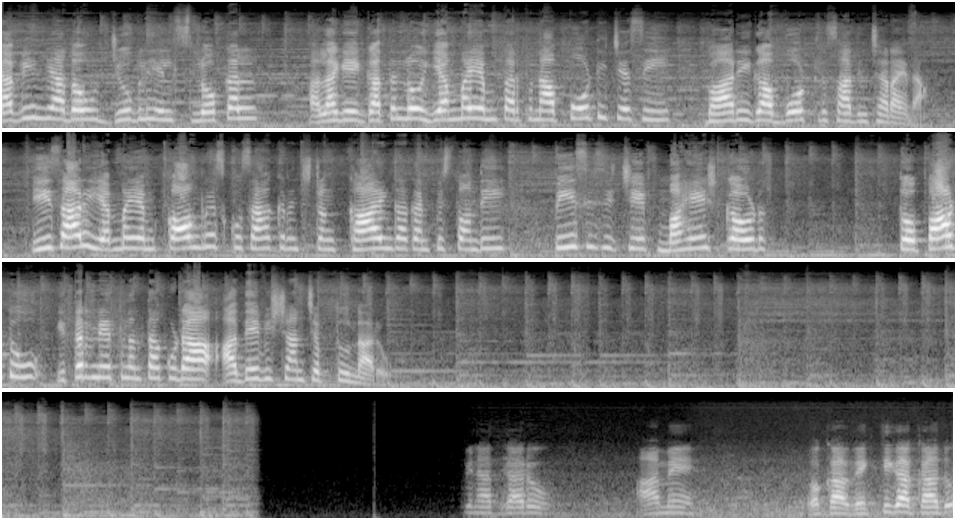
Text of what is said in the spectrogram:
నవీన్ యాదవ్ జూబ్లీహిల్స్ లోకల్ అలాగే గతంలో ఎంఐఎం తరఫున పోటీ చేసి భారీగా ఓట్లు సాధించారు ఆయన. ఈసారి ఎంఐఎం కాంగ్రెస్కు సహకరించడం ఖాయంగా కనిపిస్తోంది. పీసీసీ చీఫ్ మహేష్ గౌడ్తో పాటు ఇతర నేతలంతా కూడా అదే విషయాన్ని చెప్తున్నారు. గారు ఆమె ఒక వ్యక్తిగా కాదు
